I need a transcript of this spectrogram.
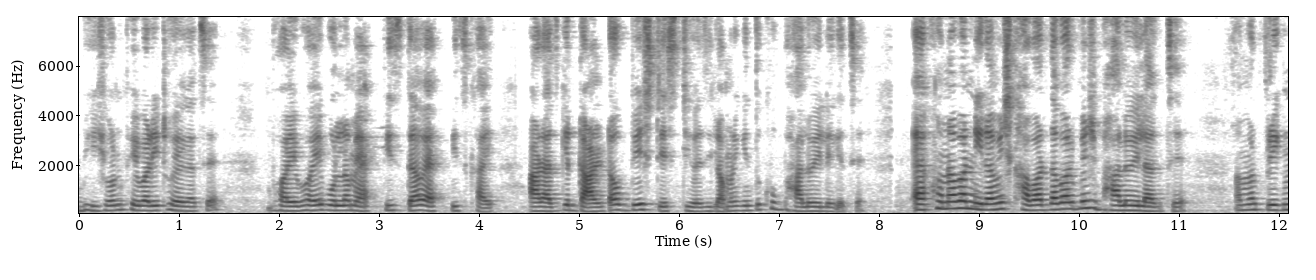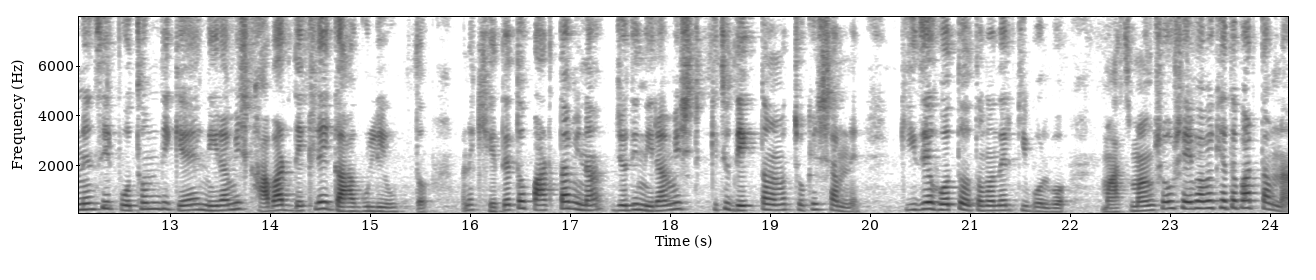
ভীষণ ফেভারিট হয়ে গেছে। ভয়ে ভয়ে বললাম, এক পিস দাও, এক পিস খাই। আর আজকে ডালটাও বেশ টেস্টি হয়েছিল, আমার কিন্তু খুব ভালোই লেগেছে। এখন আবার নিরামিষ খাবার দাবার বেশ ভালোই লাগছে। আমার প্রেগনেন্সির প্রথম দিকে নিরামিষ খাবার দেখলেই গা গুলিয়ে উঠতো। মানে খেতে তো পারতামই না, যদি নিরামিষ কিছু দেখতাম আমার চোখের সামনে। কী যে হতো, তোমাদের কি বলব? মাছ মাংসও সেইভাবে খেতে পারতাম না,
